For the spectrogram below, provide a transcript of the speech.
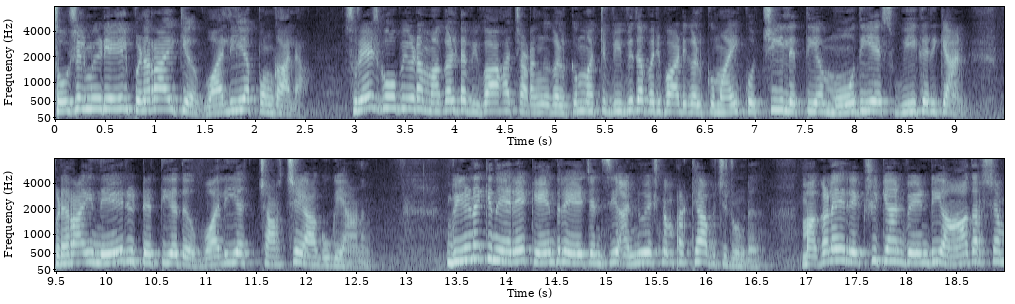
സോഷ്യൽ മീഡിയയിൽ പിണറായിക്ക് വലിയ പൊങ്കാല. സുരേഷ് ഗോപിയുടെ മകളുടെ വിവാഹ ചടങ്ങുകൾക്കും മറ്റ് വിവിധ പരിപാടികൾക്കുമായി കൊച്ചിയിലെത്തിയ മോദിയെ സ്വീകരിക്കാൻ പിണറായി നേരിട്ടെത്തിയത് വലിയ ചർച്ചയാകുകയാണ്. വീണയ്ക്ക് നേരെ കേന്ദ്ര ഏജൻസി അന്വേഷണം പ്രഖ്യാപിച്ചിട്ടുണ്ട്. മകളെ രക്ഷിക്കാൻ വേണ്ടി ആദർശം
